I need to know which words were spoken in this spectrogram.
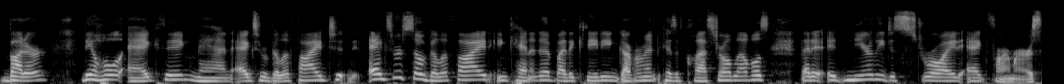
Butter, the whole egg thing, man, eggs were vilified. To, eggs were so vilified in Canada by the Canadian government because of cholesterol levels that it, it nearly destroyed egg farmers.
